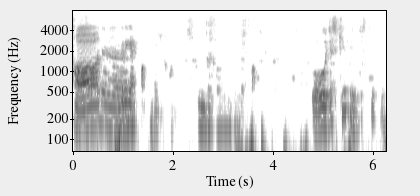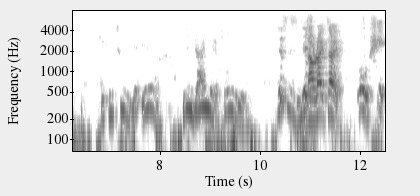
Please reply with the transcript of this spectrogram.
Corner. you're gonna get corner. In the corner, you're gonna get fucked. Oh, just kill him. Just kill him. Kill him too. Yeah, yeah. He didn't die yet. Oh. This is this. Now right side. Oh shit.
